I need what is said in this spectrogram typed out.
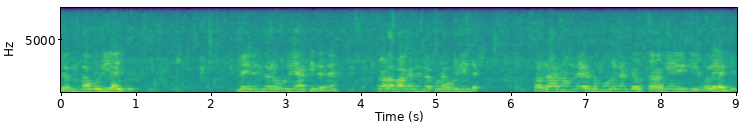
ಚಂದ ಉರಿ ಆಯಿತು. ಮೇಲಿಂದಲೂ ಉರಿ ಹಾಕಿದ್ದೇನೆ. ತಳಭಾಗದಿಂದ ಕೂಡ ಉರಿ ಇದೆ. ಸಾಧಾರಣ ಒಂದು ಎರಡು ಮೂರು ಗಂಟೆ ಹೊತ್ತು ಹಾಗೇ ಇರಲಿ, ಒಲೆಯಲ್ಲಿ.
